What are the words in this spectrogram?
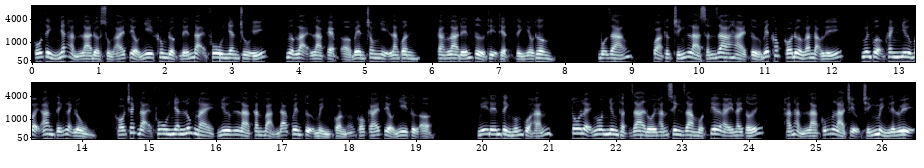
cố tình nhất hẳn là được sủng ái tiểu nhi không được đến đại phu nhân chú ý, ngược lại là kẹp ở bên trong nhị lang quân, càng là đến từ thị thiệt tình yêu thương. Bộ dáng, quả thực chính là sấn ra hải tử biết khóc có đường ăn đạo lý, Nguyên Phượng Khanh như vậy an tĩnh lạnh lùng, khó trách đại phu nhân lúc này như là căn bản đã quên tự mình còn có cái tiểu nhi tự ở. Nghĩ đến tình huống của hắn, tô lệ ngôn nhưng thật ra đối hắn sinh ra một tia ấy nay tới, hắn hẳn là cũng là chịu chính mình liên lụy,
